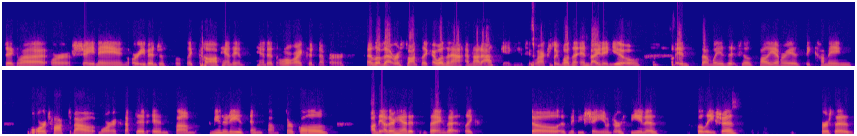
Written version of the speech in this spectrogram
stigma or shaming or even just like the offhanded handed oh i could never i love that response like i wasn't a- i'm not asking you to actually wasn't inviting you in some ways it feels polyamory is becoming more talked about more accepted in some communities, in some circles. On the other hand, it's something that like still is maybe shamed or seen as fallacious versus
